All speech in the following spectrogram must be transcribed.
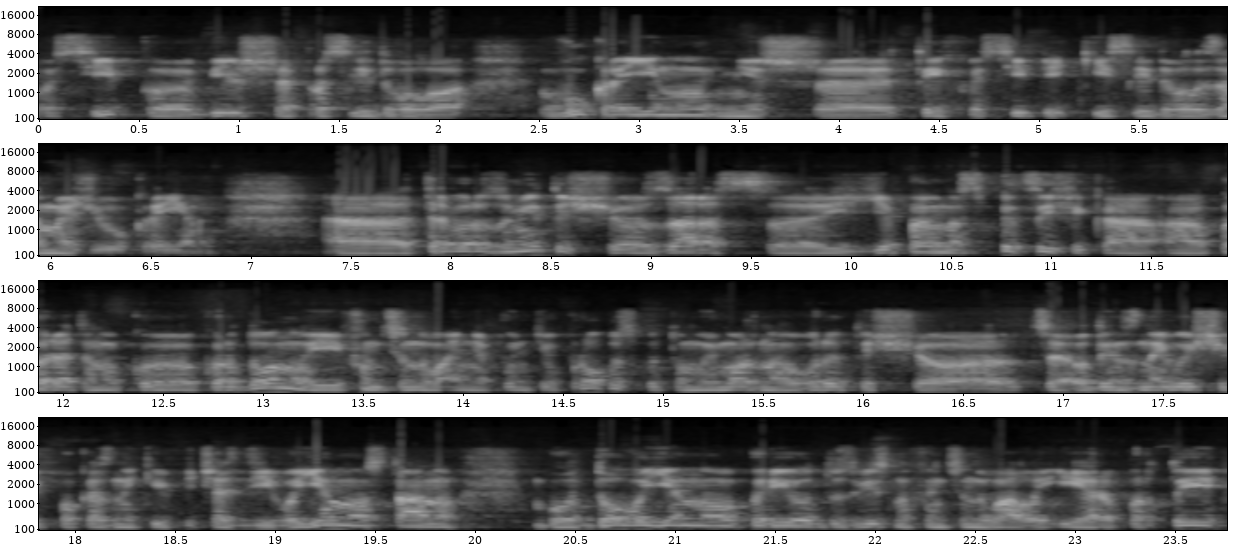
осіб е, більше прослідувало в Україну ніж е, тих осіб, які слідували за межі України. Е, Треба розуміти, що зараз е, є певна специфіка е, перетину кордону і функціонування пунктів пропуску, тому і можна говорити, що це один з найвищих показників під час дії воєнного стану. Бо до воєнного періоду, звісно, функціонували і аеропорти,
